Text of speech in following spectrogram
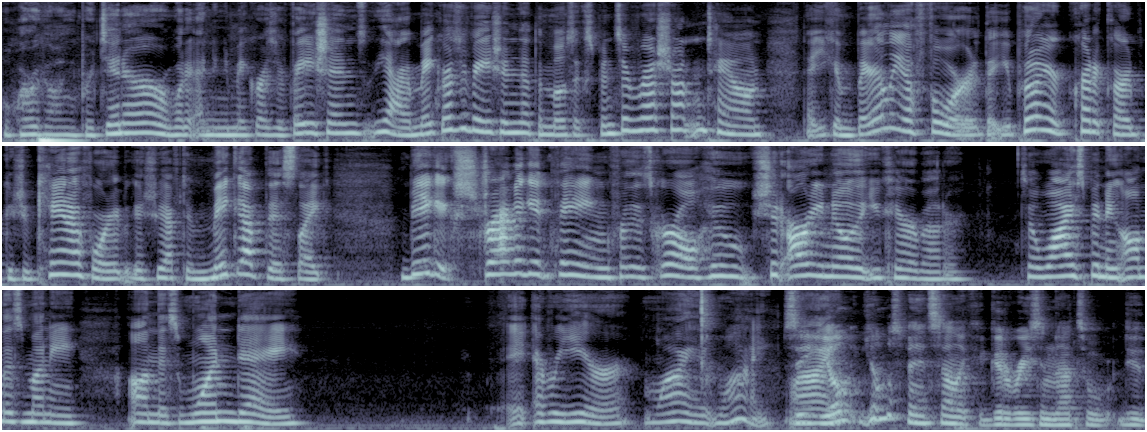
well, where are we going for dinner or what I need to make reservations. Yeah, make reservations at the most expensive restaurant in town that you can barely afford, that you put on your credit card because you can't afford it because you have to make up this like big extravagant thing for this girl who should already know that you care about her. So why spending all this money on this one day every year? Why? Why? See, why? you, you almost made it sound like a good reason not to do,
